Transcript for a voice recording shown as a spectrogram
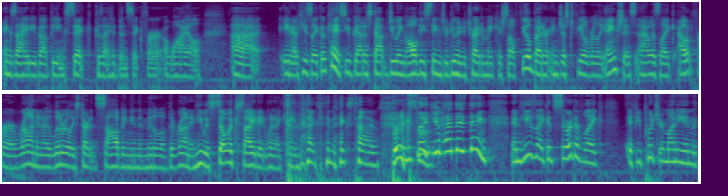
anxiety about being sick because I had been sick for a while. Uh, you know, he's like, okay, so you've got to stop doing all these things you're doing to try to make yourself feel better and just feel really anxious. And I was like out for a run and I literally started sobbing in the middle of the run. And he was so excited when I came back the next time. He's like, you had this thing. And he's like, it's sort of like if you put your money in the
